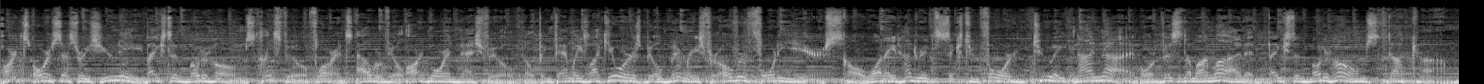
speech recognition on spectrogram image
parts or accessories you need. Bankston Motorhomes, Huntsville, Florence, Albertville, Ardmore, and Nashville, helping families like yours build memories for over 40 years. Call 1 800 624 2899 or visit them online at bankstonmotorhomes.com.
